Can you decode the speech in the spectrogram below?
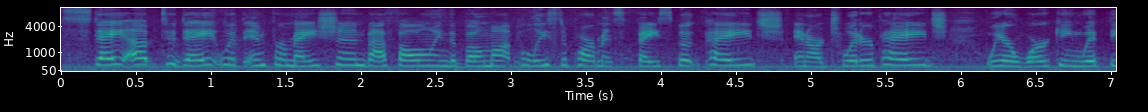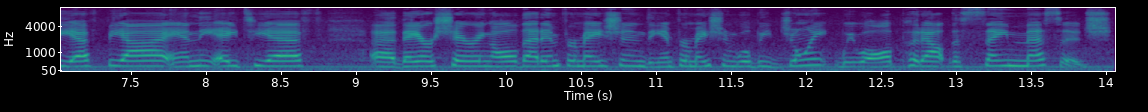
stay up to date with information by following the Beaumont Police Department's Facebook page and our Twitter page. We are working with the FBI and the ATF. Uh, they are sharing all that information. The information will be joint. We will all put out the same message.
